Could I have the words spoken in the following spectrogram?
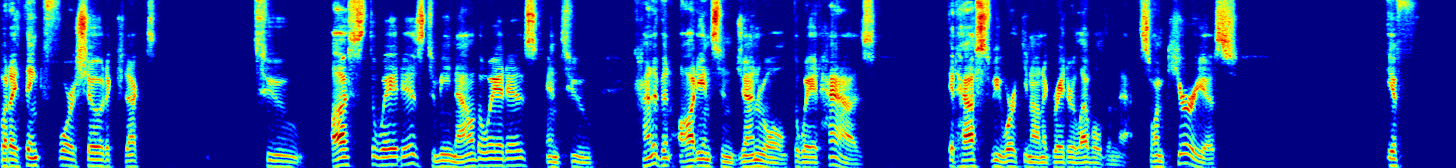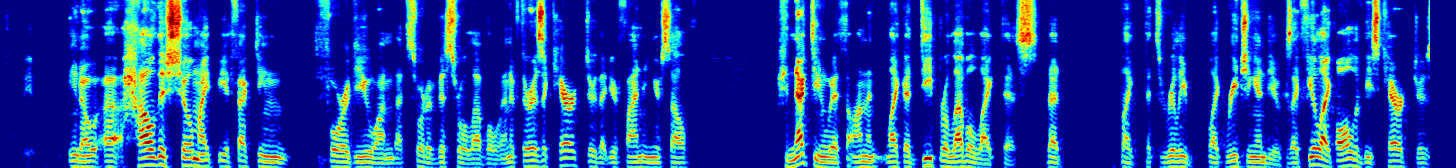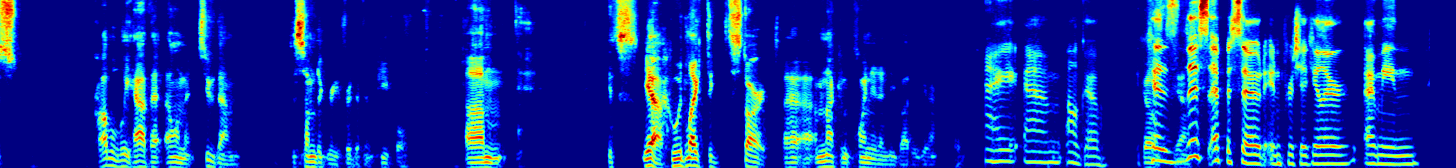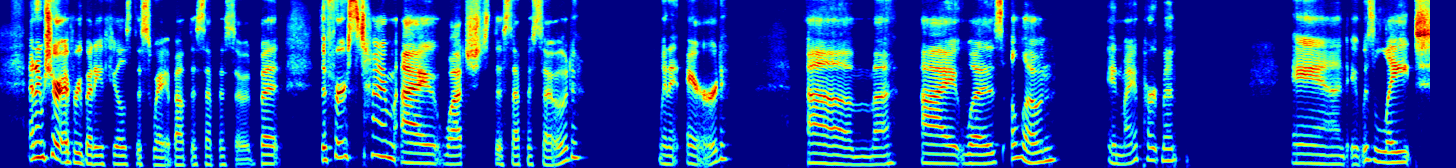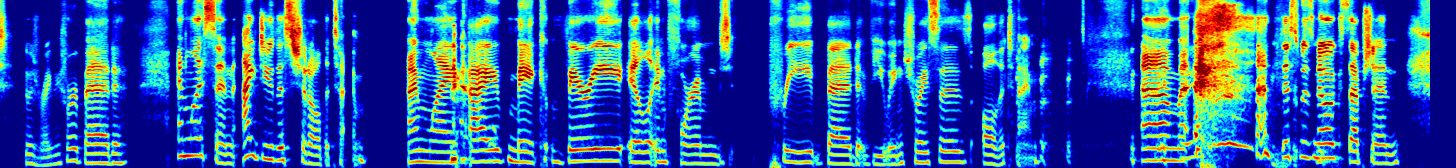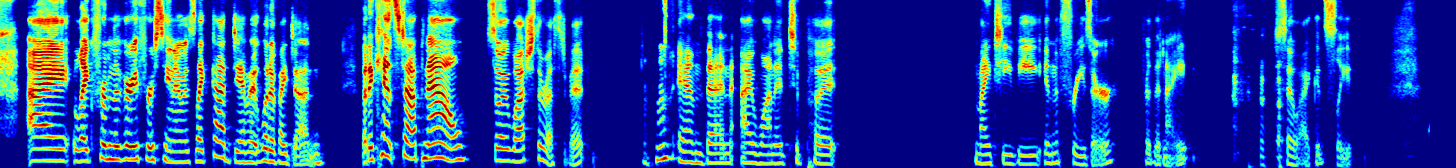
but I think for a show to connect to us the way it is, to me now the way it is, and to kind of an audience in general the way it has, it has to be working on a greater level than that. So I'm curious if, you know, uh, how this show might be affecting the four of you on that sort of visceral level, and if there is a character that you're finding yourself connecting with on like a deeper level like this, that like that's really like reaching into you, because I feel like all of these characters probably have that element to them to some degree for different people. Um, it's yeah. Who would like to start? Uh, I'm not going to point at anybody here. I um I'll go because yeah. this episode in particular, I mean, and I'm sure everybody feels this way about this episode, but the first time I watched this episode when it aired, um, I was alone in my apartment and it was late. It was right before bed. And listen, I do this shit all the time. I'm like, I make very ill informed pre bed viewing choices all the time. Um, this was no exception. I like from the very first scene, I was like, God damn it, what have I done? But I can't stop now. So I watched the rest of it. Mhm. And then I wanted to put my TV in the freezer for the night so I could sleep.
